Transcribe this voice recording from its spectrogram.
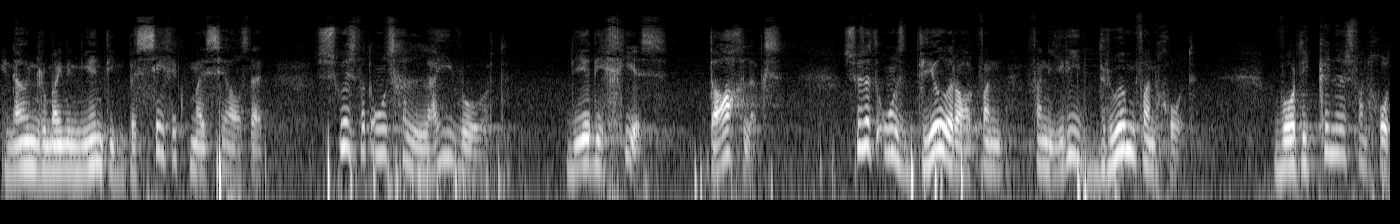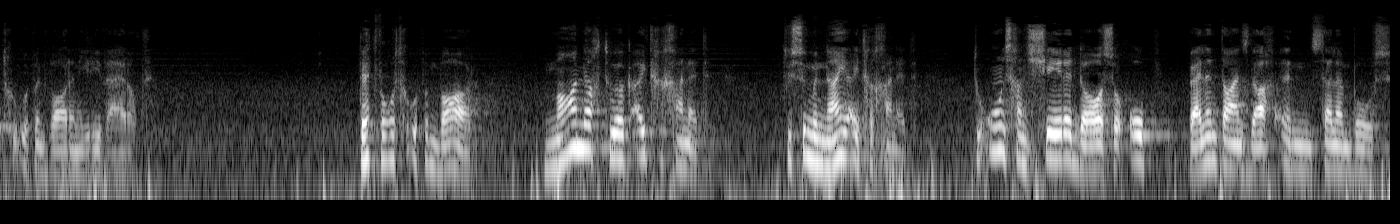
en nou in Romeine 19 besef ek vir myself dat soos wat ons gelei word deur die Gees daagliks sodat ons deel raak van van hierdie droom van God word die kinders van God geopenbaar in hierdie wêreld. Dit word geopenbaar. Maandag toe ek uitgegaan het, toe Simonay uitgegaan het, toe ons gaan share daarso op Valentynsdag in Stellenbosch.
